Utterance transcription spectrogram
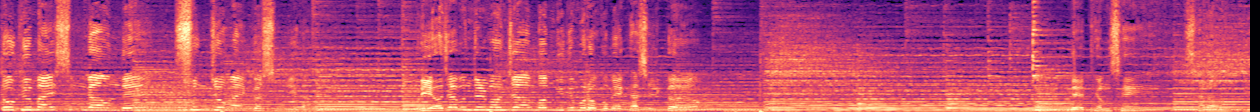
또 그 말씀 가운데 순종할 것입니다. 우리 여자분들 먼저 한번 믿음으로 고백하실까요? 내 평생 살아온 길.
